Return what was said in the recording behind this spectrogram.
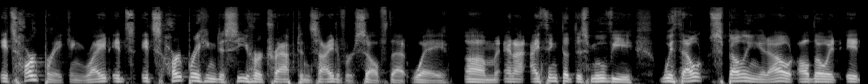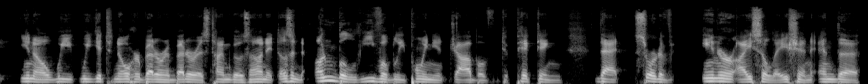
it's heartbreaking, right? It's it's heartbreaking to see her trapped inside of herself that way. Um, and I, I, think that this movie, without spelling it out, although it it you know we we get to know her better and better as time goes on, it does an unbelievably poignant job of depicting that sort of inner isolation and the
